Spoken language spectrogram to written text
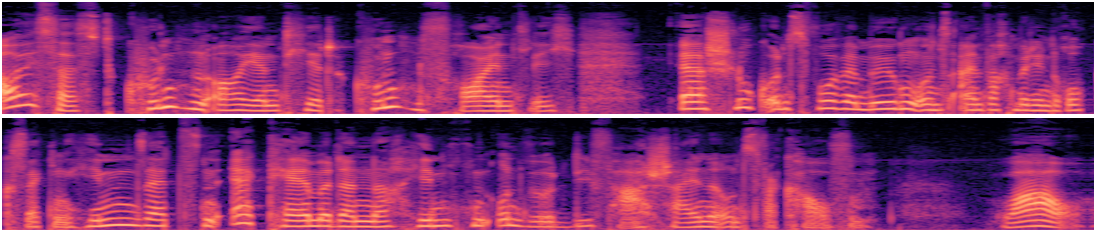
äußerst kundenorientiert, kundenfreundlich. Er schlug uns vor, wir mögen uns einfach mit den Rucksäcken hinsetzen, er käme dann nach hinten und würde die Fahrscheine uns verkaufen. Wow.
